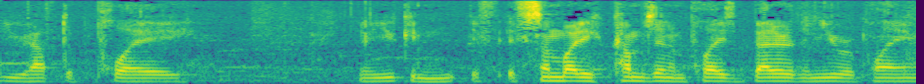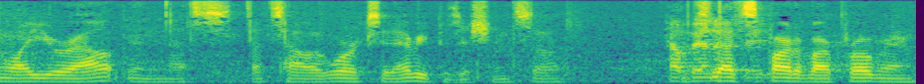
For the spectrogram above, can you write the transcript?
you have to play. You know, you can if, if somebody comes in and plays better than you were playing while you were out, then that's that's how it works at every position. So, How that's, that's part of our program.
